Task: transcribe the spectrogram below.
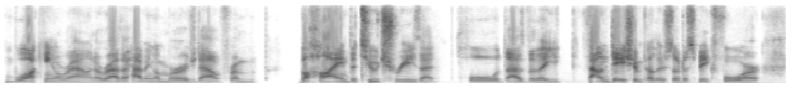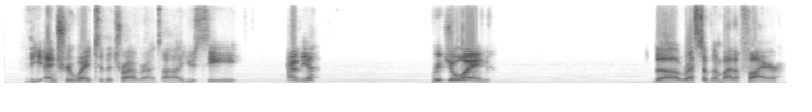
walking around, or rather having emerged out from behind the two trees that hold as the foundation pillars, so to speak, for the entryway to the trial grounds. Uh, you see Avia rejoin the rest of them by the fire.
